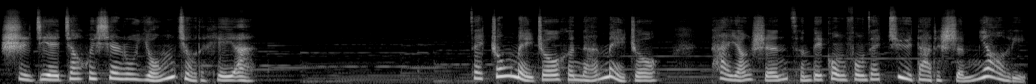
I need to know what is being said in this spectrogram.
世界将会陷入永久的黑暗。在中美洲和南美洲，太阳神曾被供奉在巨大的神庙里。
